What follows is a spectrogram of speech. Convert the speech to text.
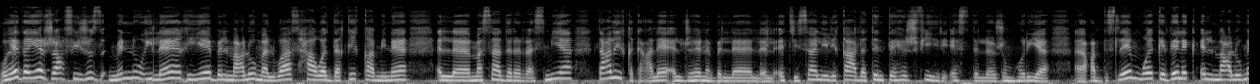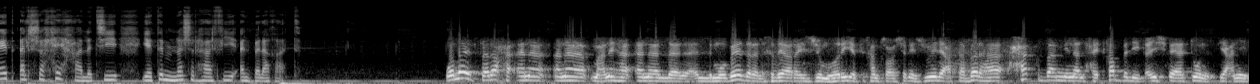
وهذا يرجع في جزء منه إلى غياب المعلومة الواضحة والدقيقة من المصادر الرسمية. تعليقك على الجانب الاتصالي اللي قاعدة تنتهج فيه رئاسة الجمهورية عبد السلام وكذلك المعلومات الشحيحة التي يتم نشرها في البلاغات. والله بصراحة أنا أنا معناها أنا المبادرة اللي خذاها رئيس الجمهورية في 25 جويلية أعتبرها حقبة من الحقب اللي تعيش فيها تونس. يعني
